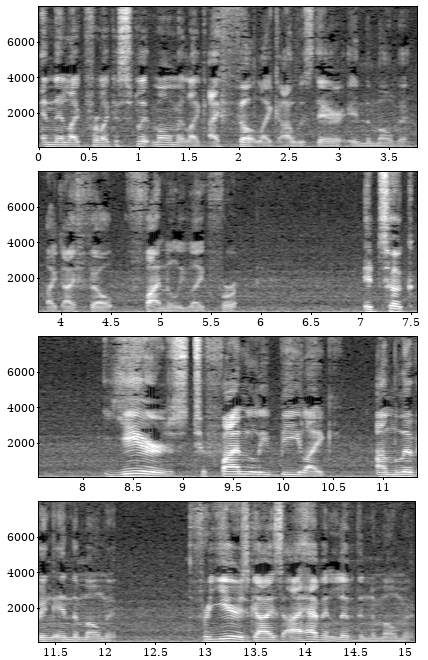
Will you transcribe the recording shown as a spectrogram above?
And then like for like a split moment like i felt like i was there in the moment. Like i felt finally like for it took years to finally be like i'm living in the moment for years guys i haven't lived in the moment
